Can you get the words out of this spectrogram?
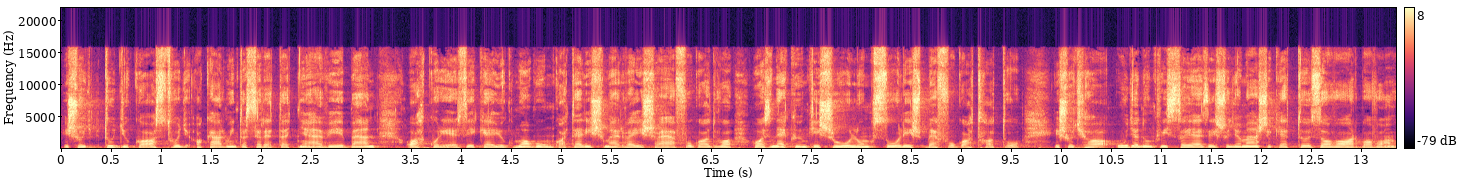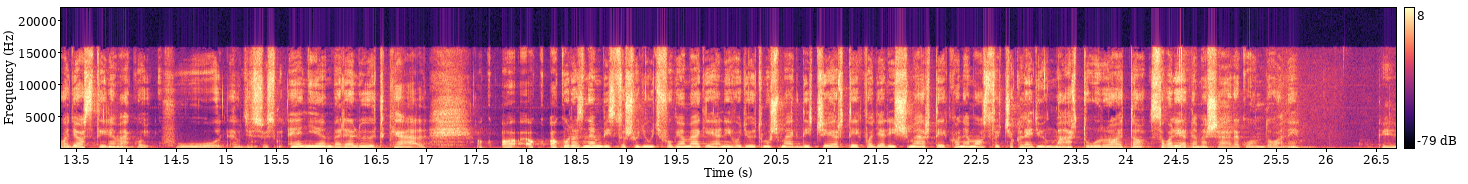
és hogy tudjuk azt, hogy akár mint a szeretet nyelvében, akkor érzékeljük magunkat elismerve és elfogadva, ha az nekünk is rólunk szól és befogadható. És hogyha úgy adunk visszajelzést, hogy a másik ettől zavarba van, vagy azt írja meg, hogy hú, hogy ennyi ember előtt kell, ak- akkor az nem biztos, hogy úgy fogja megélni, hogy őt most megdicsérték, vagy elismerték, hanem azt, hogy csak legyünk már túl rajta. Szóval érdemes erre gondolni. Okay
